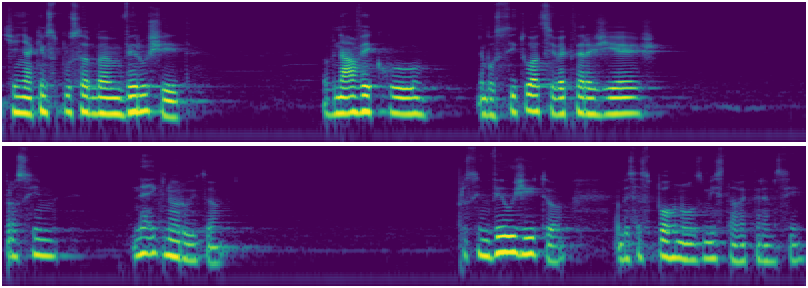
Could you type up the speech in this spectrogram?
tě nějakým způsobem vyrušit v návyku nebo situaci, ve které žiješ, prosím, neignoruj to. Prosím, využij to, aby se spohnul z místa, ve kterém jsi.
